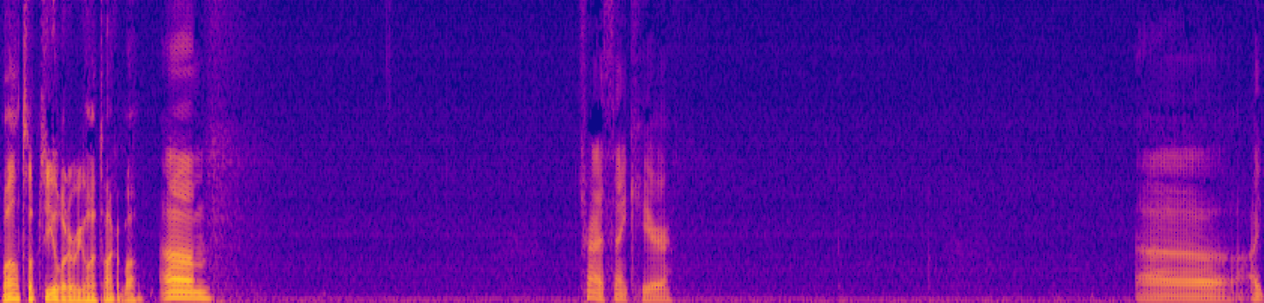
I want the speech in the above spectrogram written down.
well, it's up to you. Whatever you want to talk about. Um trying to think here. Uh I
